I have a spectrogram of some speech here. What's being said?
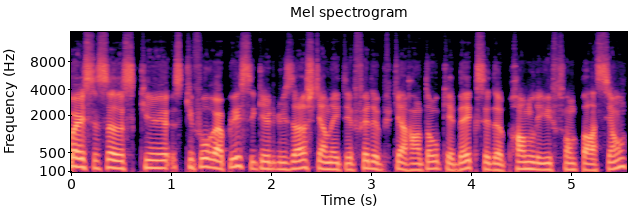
Oui, c'est ça. Ce qu'il faut rappeler, c'est que l'usage qui en a été fait depuis 40 ans au Québec, c'est de prendre les fonds de pension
